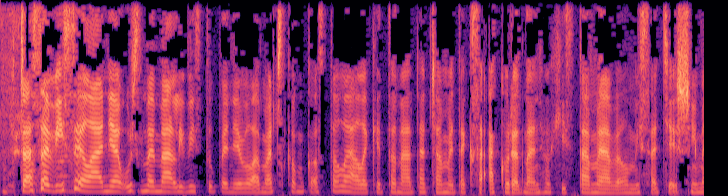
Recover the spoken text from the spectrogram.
V čase vysielania už sme mali vystúpenie v Lamačskom kostole, ale keď to natáčame, tak sa akurát na ňo chystáme a veľmi sa tešíme.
